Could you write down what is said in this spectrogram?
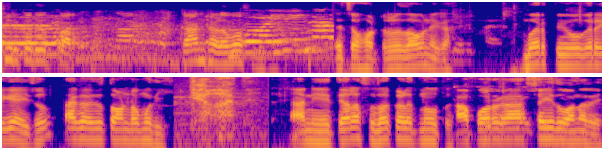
खीर करत पार कानठळ बसलो. त्याच्या हॉटेलला जाऊ नये का? बर्फी वगैरे घ्यायचं टाकायचं तोंडामध्ये. आणि त्याला सुद्धा कळत नव्हतं. हा पोरगा शहीद होणार आहे.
